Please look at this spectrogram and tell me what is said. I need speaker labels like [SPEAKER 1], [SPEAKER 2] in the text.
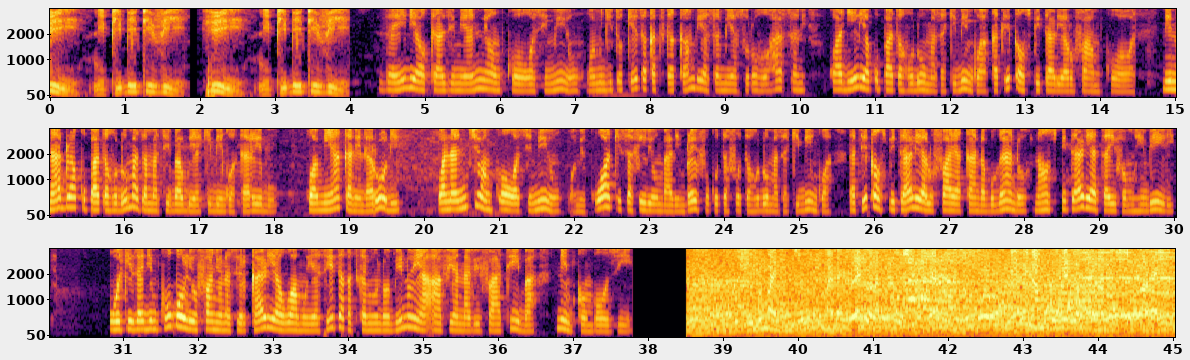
[SPEAKER 1] Hii ni PBTV. Hii ni PBTV.
[SPEAKER 2] Zaidi ya wakazi mia nne wa mkoa wa Simiyu wamejitokeza katika kambi ya Samia Suluhu Hassan kwa ajili ya kupata huduma za kibingwa katika hospitali ya rufaa mkoa wa Ni nadra kupata huduma za matibabu ya kibingwa karibu. Kwa miaka nenda rudi, wananchi wa mkoa wa Simiyu wamekuwa wakisafiri umbali mrefu kutafuta huduma za kibingwa katika hospitali ya rufaa ya kanda Bugando na hospitali ya taifa Muhimbili. Uwekezaji mkubwa uliofanywa na serikali ya awamu ya sita katika miundombinu ya afya na vifaa tiba ni mkombozi.
[SPEAKER 3] Huduma ni nzuri, madaktari wanatupa ushirikiano mzuri. Mimi nampongeza sana Mheshimiwa Rais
